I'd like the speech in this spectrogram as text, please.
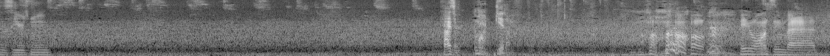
His ears move. Kyzer, come on, get him. he wants him bad.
